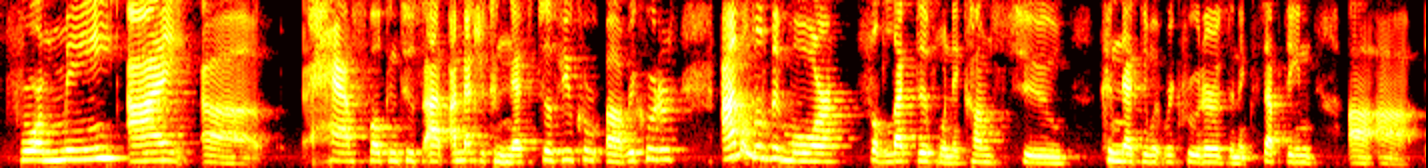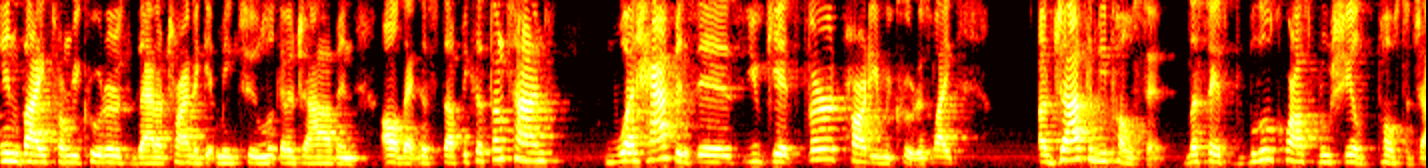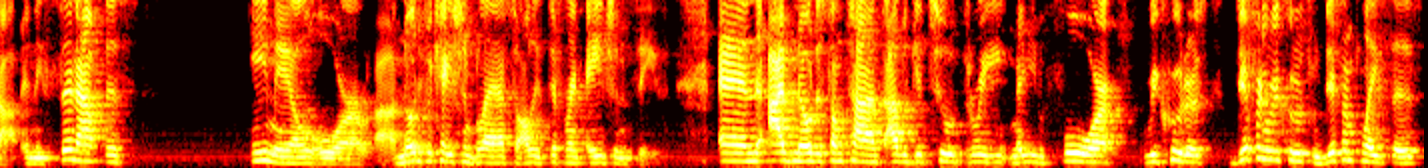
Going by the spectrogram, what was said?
for me, I uh, have spoken to. So I, am actually connected to a few uh, recruiters. I'm a little bit more selective when it comes to connecting with recruiters and accepting uh, uh, invites from recruiters that are trying to get me to look at a job and all that good stuff. Because sometimes what happens is you get third party recruiters like a job can be posted. Let's say it's blue cross blue shield post a job and they send out this email or notification blast to all these different agencies. And i've noticed sometimes i would get two or three maybe even four recruiters different recruiters from different places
